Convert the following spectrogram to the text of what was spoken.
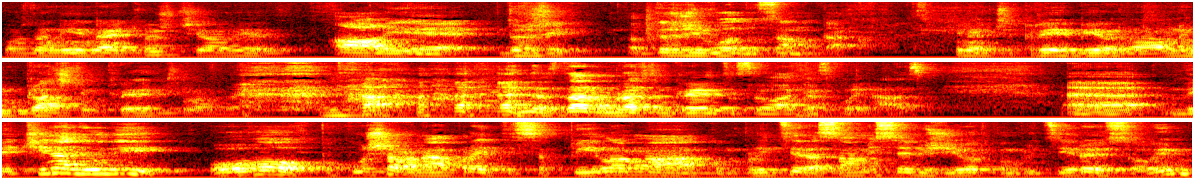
Možda nije najčvršći, ali je, Ali je, drži, drži vodu samo tako. inače prije je bio na onim bračnim krevetima. Da. na starom bračnom krevetu se ovakav spoj nalazi. E, većina ljudi ovo pokušava napraviti sa pilama, komplicira sami sebi život, kompliciraju s ovim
